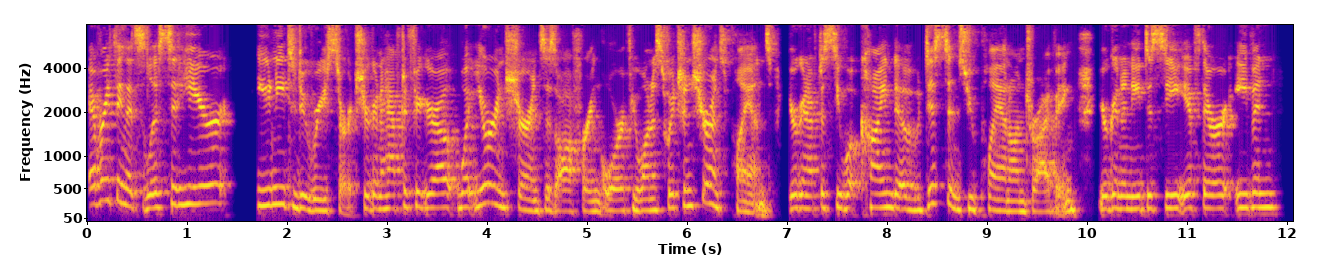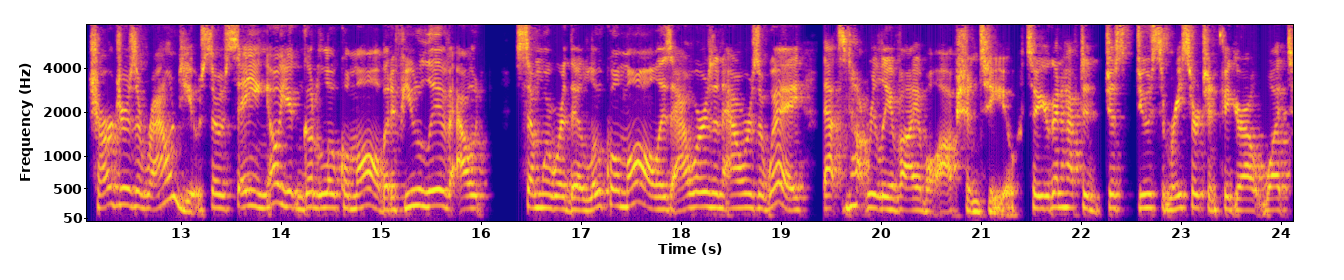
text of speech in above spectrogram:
everything that's listed here you need to do research. You're going to have to figure out what your insurance is offering, or if you want to switch insurance plans, you're going to have to see what kind of distance you plan on driving. You're going to need to see if there are even chargers around you. So saying, oh, you can go to local mall, but if you live out somewhere where the local mall is hours and hours away, that's not really a viable option to you. So you're going to have to just do some research and figure out what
